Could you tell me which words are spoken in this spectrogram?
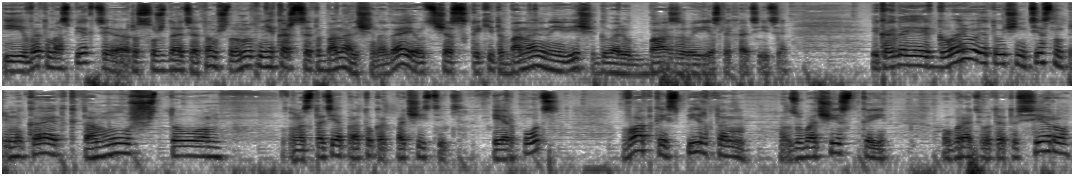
И в этом аспекте рассуждать о том, что, ну, мне кажется, это банальщина, да, я вот сейчас какие-то банальные вещи говорю, базовые, если хотите. И когда я их говорю, это очень тесно примыкает к тому, что статья про то, как почистить AirPods ваткой, спиртом, зубочисткой убрать вот эту серу,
